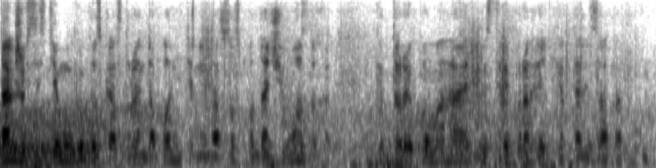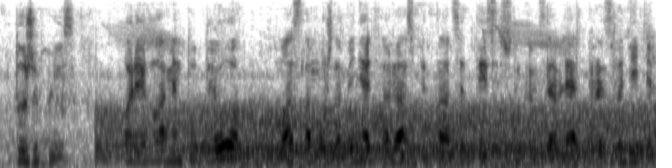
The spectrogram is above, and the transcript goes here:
Также в систему выпуска встроен дополнительный насос подачи воздуха, который помогает быстрее прогреть катализатор. Тоже плюс. По регламенту ТО масло можно менять раз в 15 тысяч, ну как заявляет производитель.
